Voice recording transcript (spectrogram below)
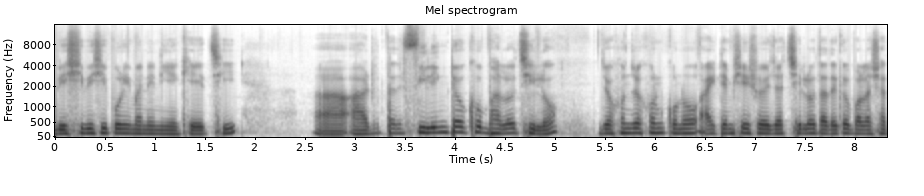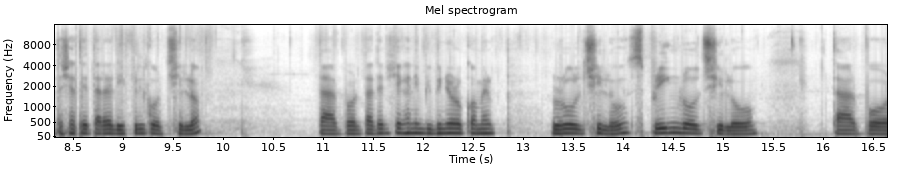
বেশি বেশি পরিমাণে নিয়ে খেয়েছি। আর তাদের ফিলিংটাও খুব ভালো ছিল। যখন যখন কোনো আইটেম শেষ হয়ে যাচ্ছিল, তাদেরকে বলার সাথে সাথে তারা রিফিল করছিল। তারপর তাদের সেখানে বিভিন্ন রকমের রোল ছিল স্প্রিং রোল ছিল, তারপর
